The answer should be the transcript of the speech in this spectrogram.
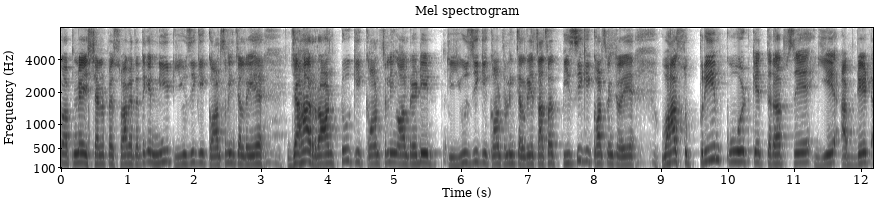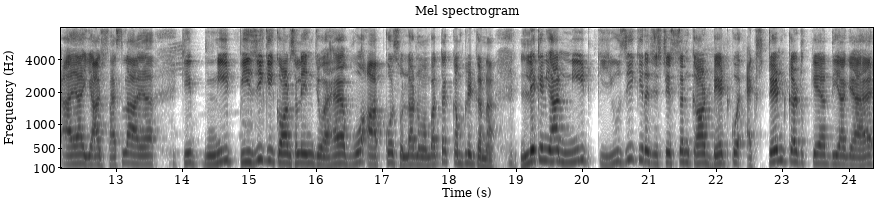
सबको अपने इस चैनल पर स्वागत है। देखिए, नीट यूजी की काउंसलिंग चल रही है, जहाँ राउंड टू की काउंसलिंग ऑलरेडी यूजी की काउंसलिंग चल रही है साथ साथ पीसी की काउंसलिंग चल रही है। वहाँ सुप्रीम कोर्ट के तरफ़ से ये अपडेट आया, या आज फैसला आया कि नीट पीजी की काउंसलिंग जो है, वो आपको सोलह नवंबर तक कंप्लीट करना लेकिन यहाँ नीट यूजी की रजिस्ट्रेशन का डेट को एक्सटेंड कर दिया गया है।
